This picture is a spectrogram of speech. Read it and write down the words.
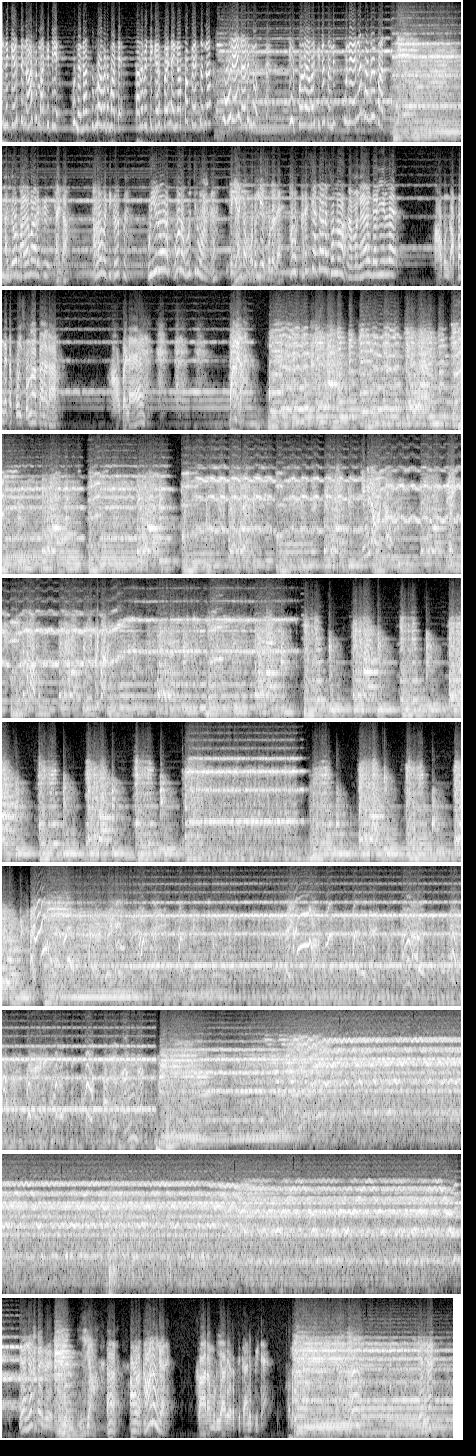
எனக்கு எடுத்து நாசமாக்கிட்டியே. உன்னை நான் சும்மா விட மாட்டேன். தலைவெட்டி கருப்பேன் எங்க அப்பா பேர் சொன்னா ஊரே நடுங்கும். இப்பவே அவர்கிட்ட சொல்லி. உன்னை என்ன பண்ற பாரு. ஐயோ பயமா இருக்கு. ஏண்டா? தலைவட்டி கருப்ப. உயிரோட தோலை உரிச்சிருவாங்க. இதை ஏன்டா முதல்லயே சொல்லல? அவன் கடைசியா தானே சொன்னான் நம்ம நேரம் சரியில்லை அவங்க அப்பங்கிட்ட போய் சொன்னா தானடா அவளை வாங்கடா. காண முடியாத இடத்துக்கு அனுப்பிட்டேன்.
